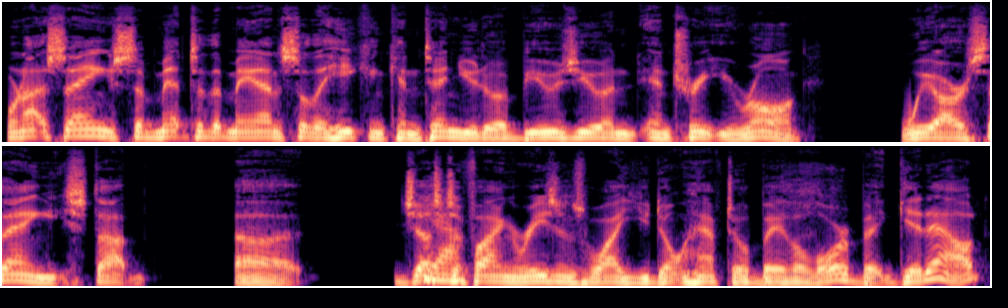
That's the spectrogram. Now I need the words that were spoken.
We're not saying submit to the man so that he can continue to abuse you and, and treat you wrong. We are saying stop uh, justifying reasons why you don't have to obey the Lord, but get out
